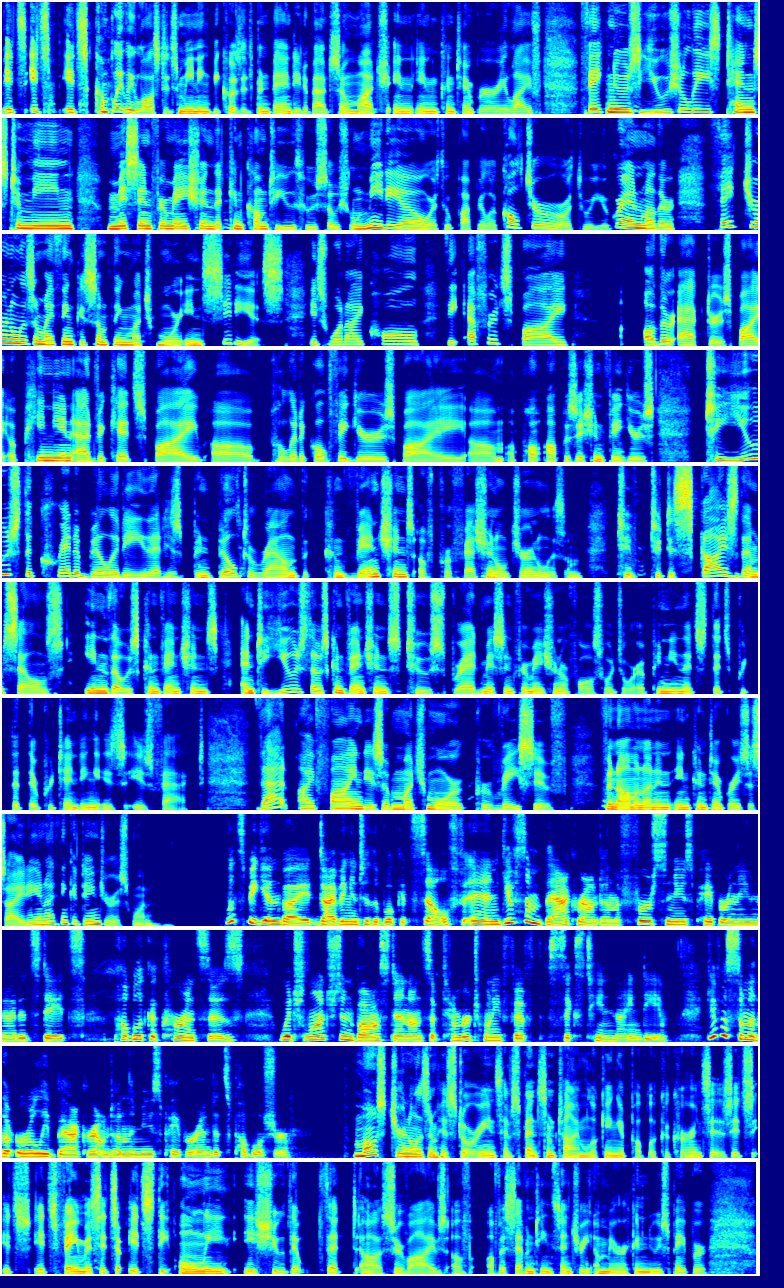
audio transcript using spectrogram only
it's it's it's completely lost its meaning because it's been bandied about so much in in contemporary life. Fake news usually tends to mean misinformation that can come to you through social media or through popular culture or through your grandmother. Fake journalism I think is something much more insidious. It's what I call the efforts by other actors, by opinion advocates, by uh, political figures, by um, op- opposition figures, to use the credibility that has been built around the conventions of professional journalism to, to disguise themselves in those conventions and to use those conventions to spread misinformation or falsehoods or opinion that's that's pre- that they're pretending is is fact. That I find is a much more pervasive phenomenon in, in contemporary society and I think a dangerous one. Let's begin by diving into the book itself and give some background on the first newspaper in the United States, Public Occurrences, which launched in Boston on September 25th, 1690. Give us some of the early background on the newspaper and its publisher. Most journalism historians have spent some time looking at public occurrences. It's it's it's famous. It's it's the only issue that that uh, survives of of a 17th century American newspaper.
